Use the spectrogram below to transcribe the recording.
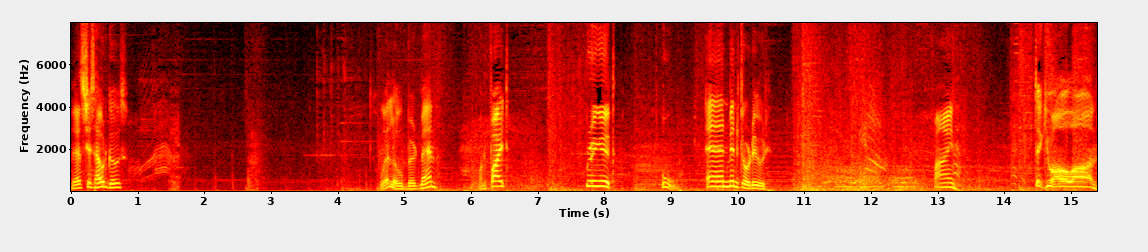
That's just how it goes. hello, Birdman. Wanna fight? Bring it! Ooh. And Minotaur dude. Fine. Take you all on!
